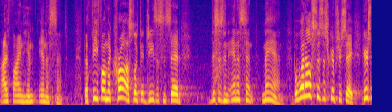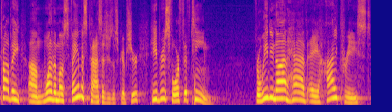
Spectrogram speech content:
I find him innocent. The thief on the cross looked at Jesus and said, this is an innocent man. But what else does the scripture say? Here's probably um, one of the most famous passages of scripture, Hebrews 4:15. For we do not have a high priest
